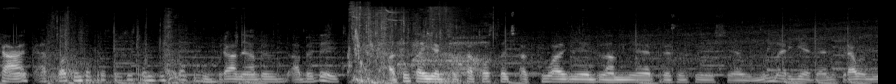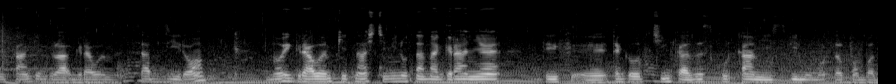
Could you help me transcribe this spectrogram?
Kang, a Skorpion po prostu gdzieś tam wysoko był brany, aby, aby być. A tutaj jakby ta postać aktualnie dla mnie prezentuje się numer jeden. Grałem Kangiem, gra, grałem Sub-Zero, no i grałem 15 minut na nagranie tych, y, tego odcinka ze skórkami z filmu Mortal Kombat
